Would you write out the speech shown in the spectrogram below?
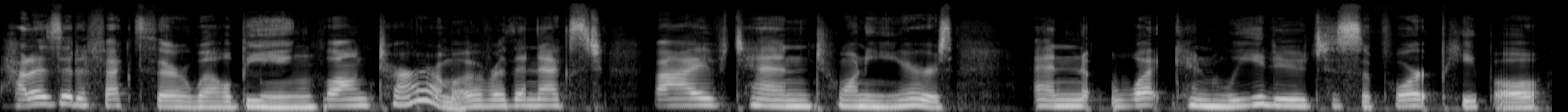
How does it affect their well being long term over the next 5, 10, 20 years? And what can we do to support people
